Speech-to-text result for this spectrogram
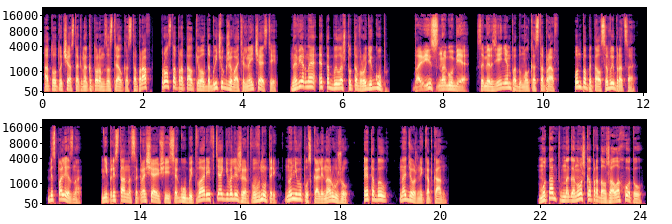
а тот участок, на котором застрял костоправ, просто проталкивал добычу к жевательной части. Наверное, это было что-то вроде губ. «Повис на губе», – с омерзением подумал костоправ. Он попытался выбраться. Бесполезно. Непрестанно сокращающиеся губы твари втягивали жертву внутрь, но не выпускали наружу. Это был надежный капкан. Мутант-многоножка продолжал охоту,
